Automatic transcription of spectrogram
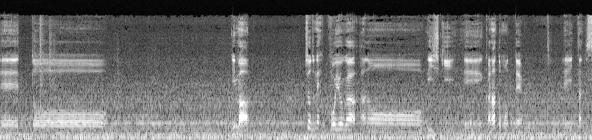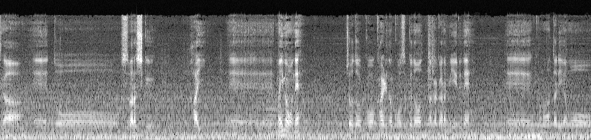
えっ、と今ちょうどね紅葉が、あのー、いい時期、えー、かなと思って、えー、行ったんですが、えーと、素晴らしく、はいえまあ、今もねちょうどこう帰りの高速の中から見えるね、え、この辺りはも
